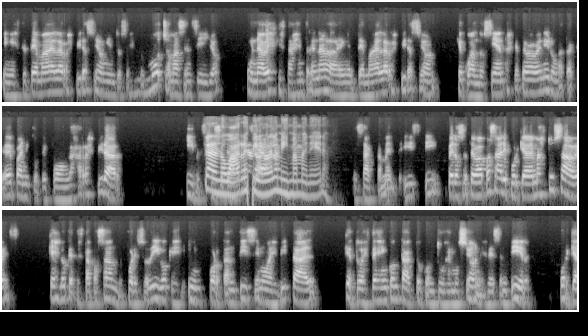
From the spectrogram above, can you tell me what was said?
en este tema de la respiración y entonces es mucho más sencillo una vez que estás entrenada en el tema de la respiración, que cuando sientas que te va a venir un ataque de pánico, te pongas a respirar. Y claro, no vas a respirar de la misma manera. Exactamente, y, y, pero se te va a pasar y porque además tú sabes qué es lo que te está pasando. Por eso digo que es importantísimo, es vital que tú estés en contacto con tus emociones, de sentir, porque,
